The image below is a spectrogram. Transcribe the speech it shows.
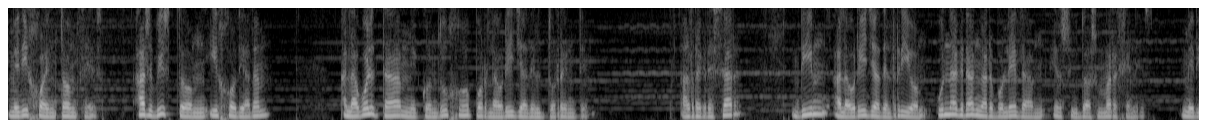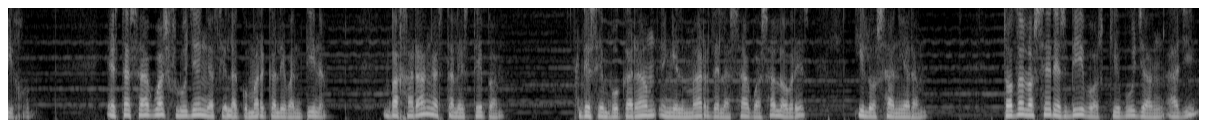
Me dijo entonces, ¿Has visto, hijo de Adán? A la vuelta me condujo por la orilla del torrente. Al regresar, vi a la orilla del río una gran arboleda en sus dos márgenes. Me dijo, Estas aguas fluyen hacia la comarca levantina, bajarán hasta la estepa, desembocarán en el mar de las aguas salobres y los sanearán. Todos los seres vivos que bullan allí,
